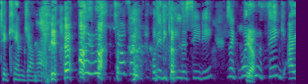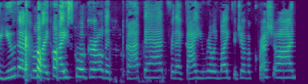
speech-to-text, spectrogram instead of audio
to Kim Jong Un. Yeah. oh, it was so funny. Well, did he give him the CD? It's like, what Yeah. do you think? Are you that little like high school girl that got that for that guy you really like that you have a crush on,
